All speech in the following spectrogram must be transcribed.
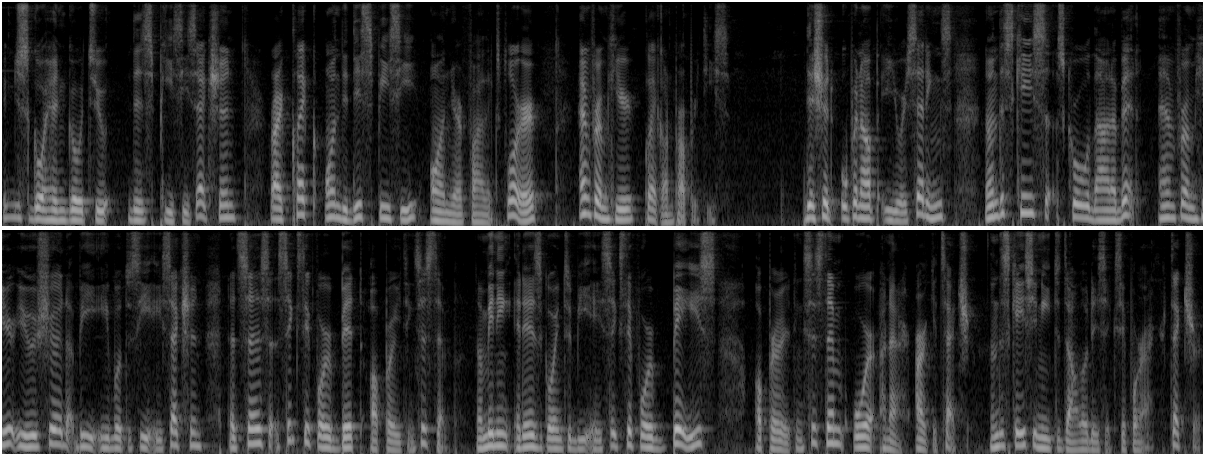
you can just go ahead and go to this PC section, right click on the this PC on your file explorer, and from here, click on properties. This should open up your settings. Now in this case, scroll down a bit and from here you should be able to see a section that says 64-bit operating system. Now meaning it is going to be a 64 base operating system or an architecture. In this case, you need to download a 64 architecture.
